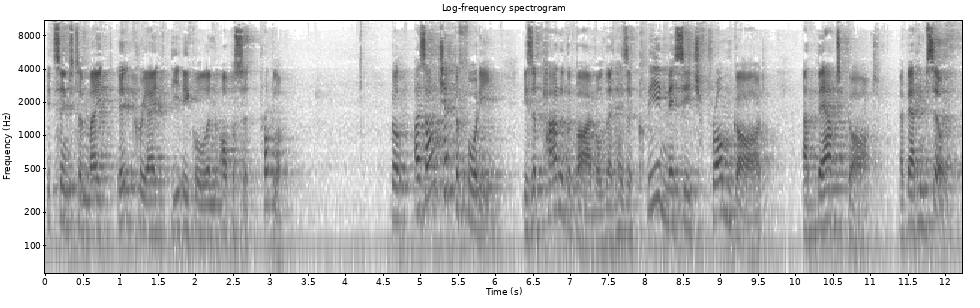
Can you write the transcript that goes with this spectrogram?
It seems to make it create the equal and opposite problem. Well, Isaiah chapter 40 is a part of the Bible that has a clear message from God about God, about Himself.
